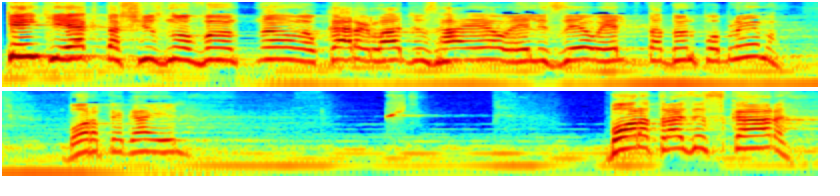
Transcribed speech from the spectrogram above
Quem que é que está x-novando? Não, é o cara lá de Israel, é Eliseu, é ele que está dando problema. Bora pegar ele. Bora atrás desse cara.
